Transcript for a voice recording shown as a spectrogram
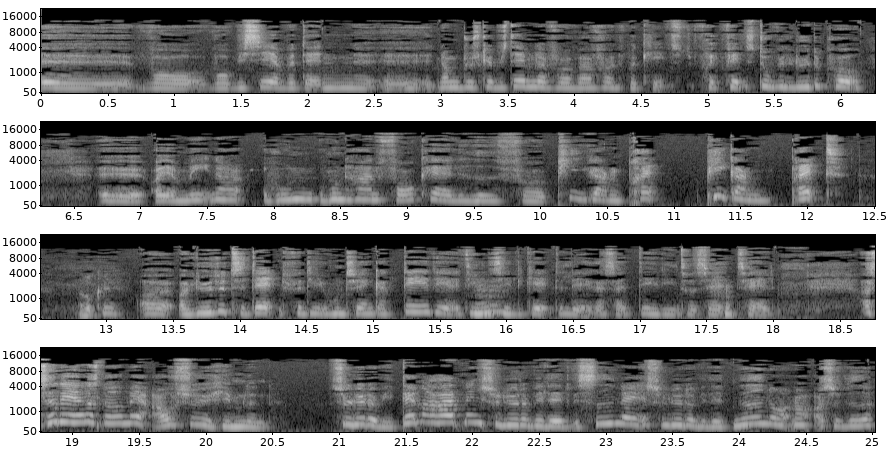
Øh, hvor, hvor vi ser, hvordan øh, når du skal bestemme dig for, hvad for en frekvens, frekvens du vil lytte på. Øh, og jeg mener, hun, hun har en forkærlighed for pi gang, print, pi gang brint, Okay. og, og lytte til den, fordi hun tænker, det er der, de Mm. intelligente lægger sig, det er de interessante tal. Og så er det ellers noget med at afsøge himlen. Så lytter vi i den retning, så lytter vi lidt ved siden af, så lytter vi lidt nedenunder, og så videre.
